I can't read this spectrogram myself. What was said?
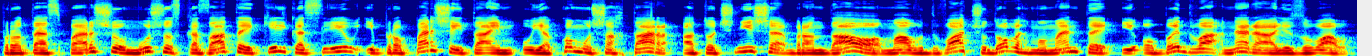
Проте спершу мушу сказати кілька слів і про перший тайм, у якому Шахтар, а точніше Брандао, мав два чудових моменти і обидва не реалізував.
